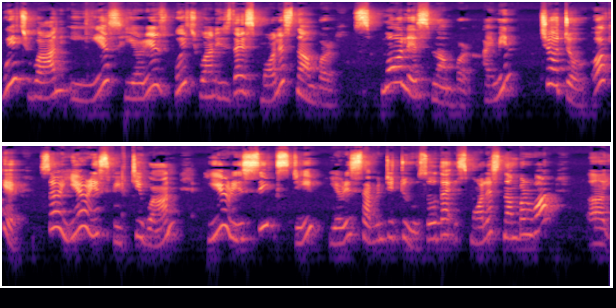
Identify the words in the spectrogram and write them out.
Which one is here is which one is the smallest number? Smallest number. I mean choto. Okay. So here is 51 here is 60 here is 72 so the smallest number one uh,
